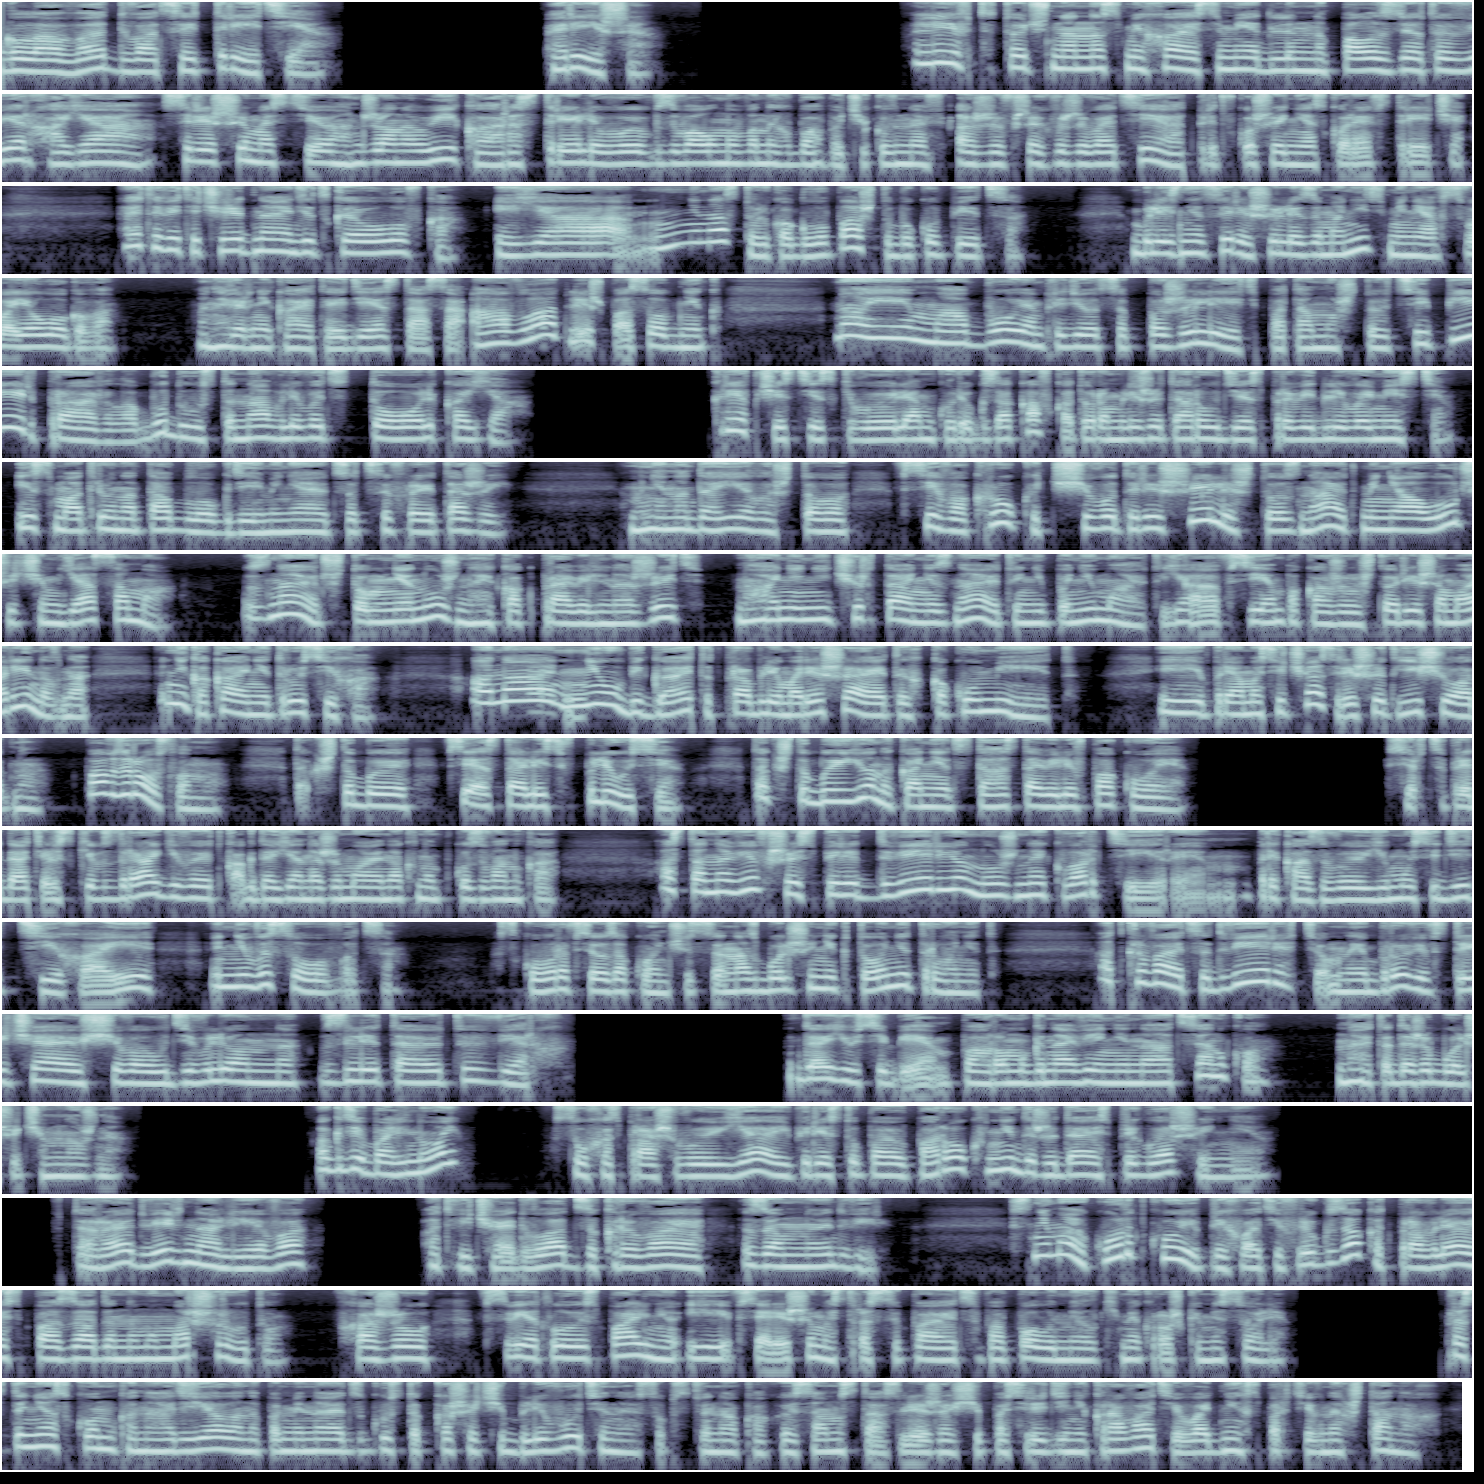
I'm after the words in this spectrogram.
Глава 23. Риша. Лифт, точно насмехаясь, медленно ползет вверх, а я с решимостью Джона Уика расстреливаю взволнованных бабочек, вновь оживших в животе от предвкушения скорой встречи. Это ведь очередная детская уловка, и я не настолько глупа, чтобы купиться. Близнецы решили заманить меня в свое логово. Наверняка это идея Стаса, а Влад лишь пособник — но им обоим придется пожалеть, потому что теперь правила буду устанавливать только я. Крепче стискиваю лямку рюкзака, в котором лежит орудие справедливой мести, и смотрю на табло, где меняются цифры этажей. Мне надоело, что все вокруг от чего-то решили, что знают меня лучше, чем я сама. Знают, что мне нужно и как правильно жить, но они ни черта не знают и не понимают. Я всем покажу, что Риша Мариновна никакая не трусиха. Она не убегает от проблем, а решает их, как умеет. И прямо сейчас решит еще одну, по-взрослому, так чтобы все остались в плюсе, так чтобы ее наконец-то оставили в покое. Сердце предательски вздрагивает, когда я нажимаю на кнопку звонка. Остановившись перед дверью нужной квартиры, приказываю ему сидеть тихо и не высовываться. Скоро все закончится, нас больше никто не тронет. Открывается дверь, темные брови встречающего удивленно взлетают вверх. Даю себе пару мгновений на оценку, но это даже больше, чем нужно. «А где больной?» — сухо спрашиваю я и переступаю порог, не дожидаясь приглашения. «Вторая дверь налево», — отвечает Влад, закрывая за мной дверь. Снимаю куртку и, прихватив рюкзак, отправляюсь по заданному маршруту. Вхожу в светлую спальню, и вся решимость рассыпается по полу мелкими крошками соли. Простыня скомкана, одеяло напоминает сгусток кошачьей блевотины, собственно, как и сам Стас, лежащий посередине кровати в одних спортивных штанах.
